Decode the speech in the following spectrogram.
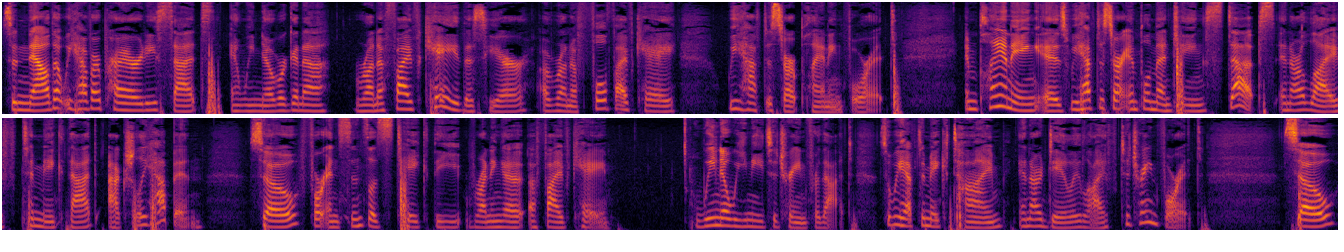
So now that we have our priorities set and we know we're going to run a 5K this year, a run a full 5K, we have to start planning for it. And planning is we have to start implementing steps in our life to make that actually happen. So, for instance, let's take the running a, a 5K. We know we need to train for that. So, we have to make time in our daily life to train for it. So,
